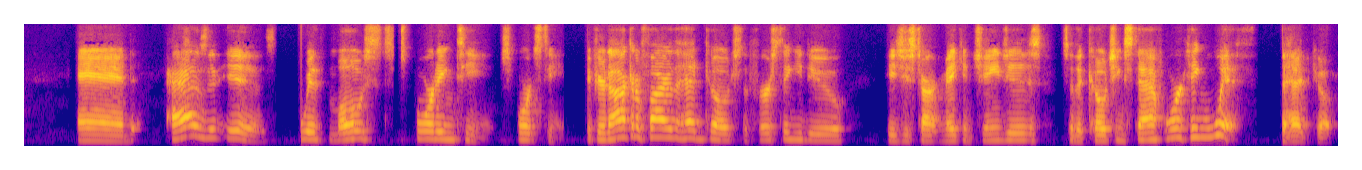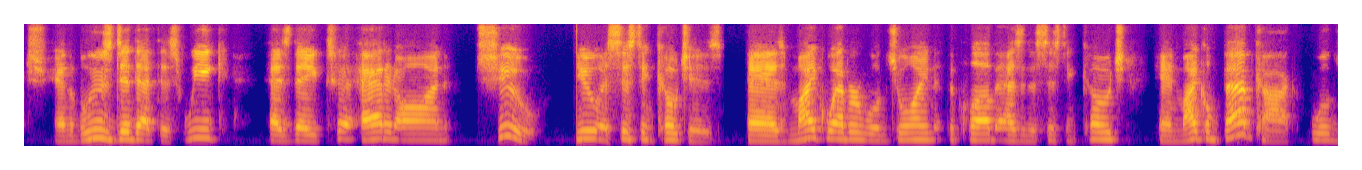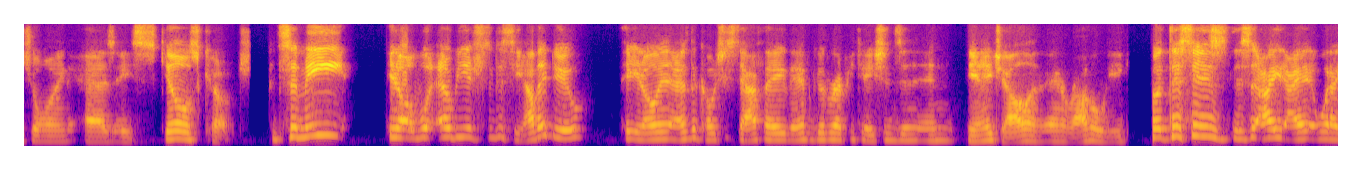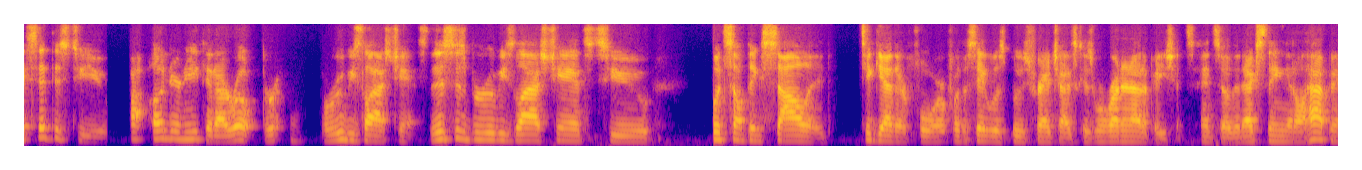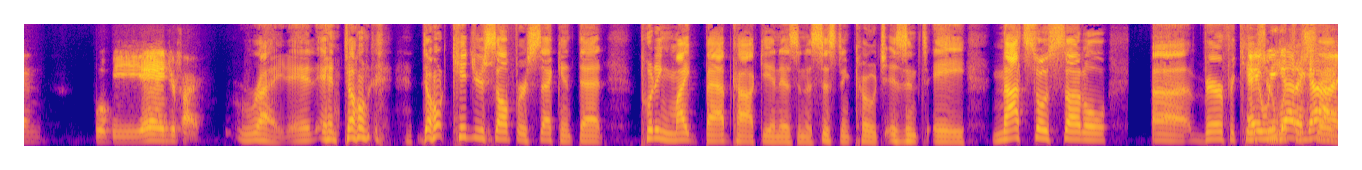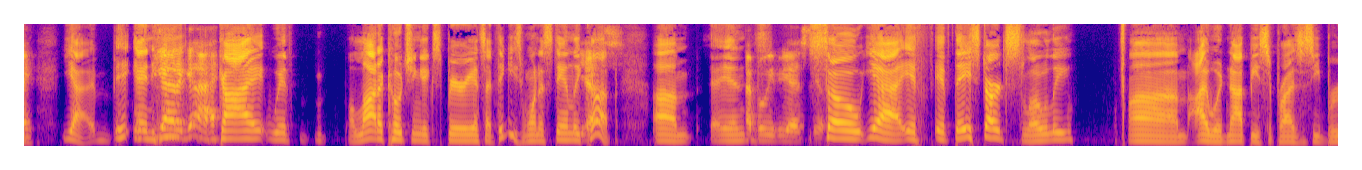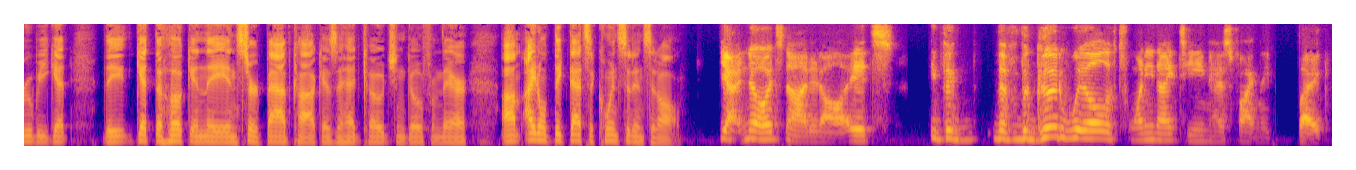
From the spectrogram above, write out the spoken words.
and as it is with most sporting teams, sports teams, if you're not going to fire the head coach, the first thing you do is you start making changes to the coaching staff working with the head coach. And the Blues did that this week as they t- added on two new assistant coaches as Mike Weber will join the club as an assistant coach and Michael Babcock will join as a skills coach. To me, you know, it'll be interesting to see how they do. You know, as the coaching staff, they they have good reputations in, in the NHL and, and around the league. But this is this. I, I when I said this to you uh, underneath it, I wrote Berube's last chance. This is Berube's last chance to put something solid together for for the St. Louis Blues franchise because we're running out of patience. And so the next thing that'll happen will be, and you're fired. Right, and and don't don't kid yourself for a second that putting Mike Babcock in as an assistant coach isn't a not so subtle uh verification. Hey, we got a guy. Saying. Yeah, and he got a guy. guy with a lot of coaching experience. I think he's won a Stanley yes. Cup. Um, and I believe he has. Too. So yeah, if if they start slowly, um, I would not be surprised to see Berube get the get the hook and they insert Babcock as a head coach and go from there. Um, I don't think that's a coincidence at all. Yeah, no, it's not at all. It's the the the goodwill of 2019 has finally like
